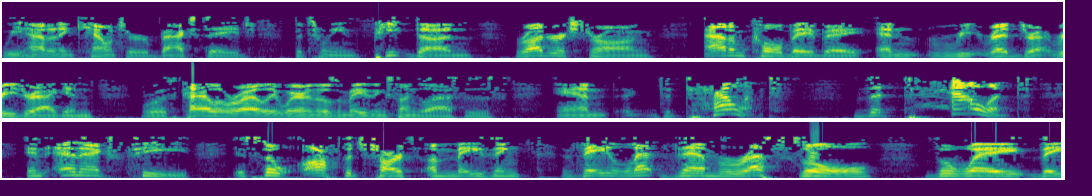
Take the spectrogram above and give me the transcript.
we had an encounter backstage between Pete Dunne, Roderick Strong, Adam Cole Bebe and Re- Red Dra- reDRagon with Kyle O'Reilly wearing those amazing sunglasses, and the talent, the talent in NXT is so off the charts amazing. They let them wrestle the way they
